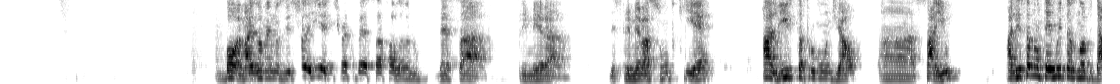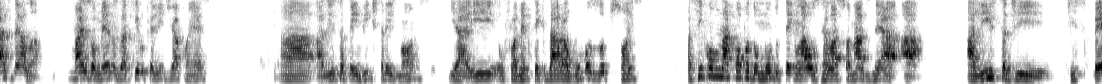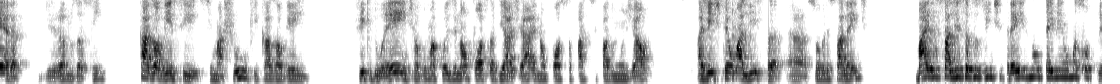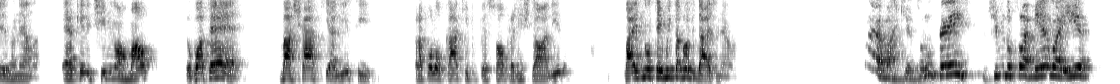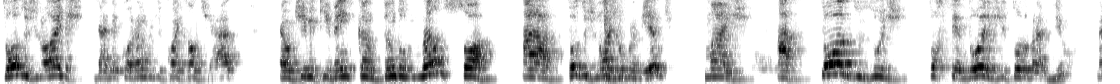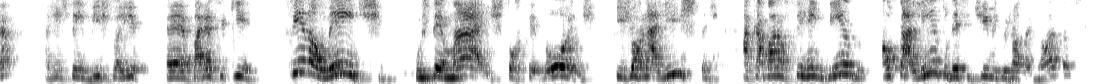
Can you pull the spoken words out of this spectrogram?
Bom, é mais ou menos isso aí. A gente vai começar falando dessa primeira, desse primeiro assunto, que é a lista para o Mundial. Uh, saiu. A lista não tem muitas novidades, né, Alain? Mais ou menos aquilo que a gente já conhece. Uh, a lista tem 23 nomes, e aí o Flamengo tem que dar algumas opções. Assim como na Copa do Mundo tem lá os relacionados, né, a, a, a lista de, de espera, digamos assim, caso alguém se, se machuque, caso alguém fique doente, alguma coisa e não possa viajar e não possa participar do Mundial. A gente tem uma lista uh, sobressalente, mas essa lista dos 23 não tem nenhuma surpresa nela. É aquele time normal. Eu vou até baixar aqui a lista para colocar aqui para o pessoal para a gente dar uma lida. Mas não tem muita novidade nela. É, Marquito, não tem. O time do Flamengo aí, todos nós já decoramos de cós salteado. É um time que vem cantando não só a todos nós rubro-negros, mas a todos os torcedores de todo o Brasil. Né? A gente tem visto aí, é, parece que finalmente os demais torcedores e jornalistas acabaram se rendendo ao talento desse time do JJ.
